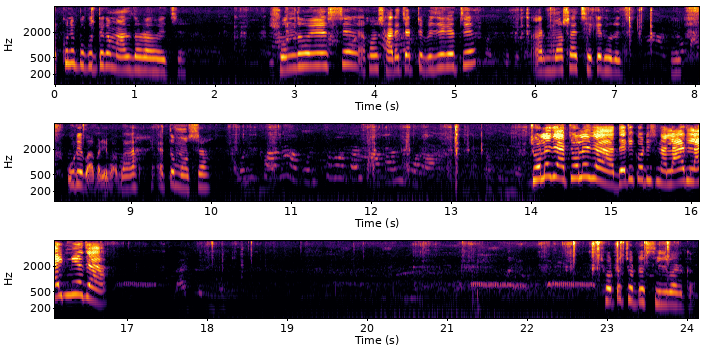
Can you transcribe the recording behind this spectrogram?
এক্ষুনি পুকুর থেকে মাছ ধরা হয়েছে। সন্ধে হয়ে এসছে, এখন সাড়ে চারটে বেজে গেছে, আর মশায় ছেকে ধরেছে। উড়ে বাবারে বাবা, এত মশা। চলে যা চলে যা, দেরি করিস না লাইট লাইট নিয়ে যা। ছোট ছোট সিলভার কাপ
